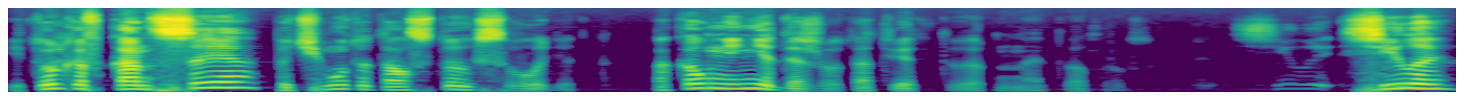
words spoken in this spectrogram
И только в конце почему-то Толстой их сводит. Пока у меня нет даже вот ответа на этот вопрос. Силы, сила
